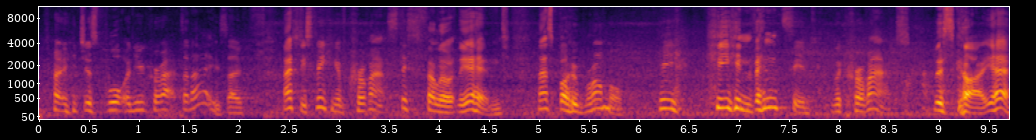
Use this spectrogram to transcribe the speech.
I only just bought a new cravat today. So actually, speaking of cravats, this fellow at the end, that's Beau Brummell. He, he invented the cravat, this guy, yeah.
